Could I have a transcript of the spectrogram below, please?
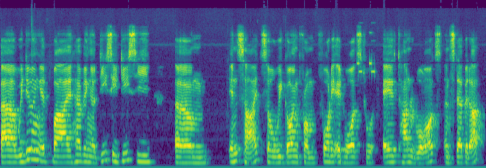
Uh, we're doing it by having a DC DC um, inside. So we're going from 48 watts to 800 watts and step it up.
